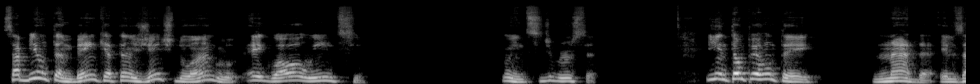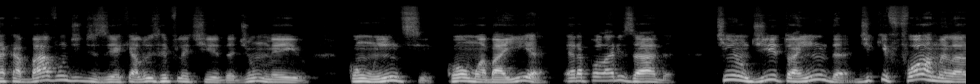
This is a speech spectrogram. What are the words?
Sabiam também que a tangente do ângulo é igual ao índice, o índice de Brewster. E então perguntei. Nada. Eles acabavam de dizer que a luz refletida de um meio com um índice como a Bahia era polarizada. Tinham dito ainda de que forma ela,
